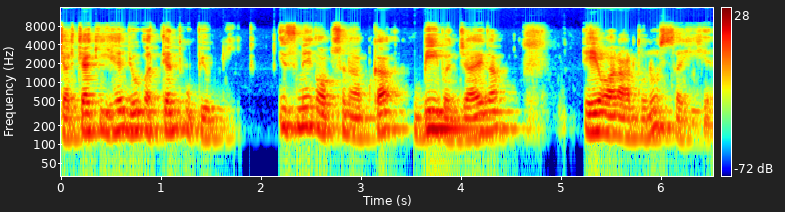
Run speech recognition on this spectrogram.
चर्चा की है, जो अत्यंत उपयोगी। इसमें ऑप्शन आपका बी बन जाएगा। ए और आर दोनों सही है।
